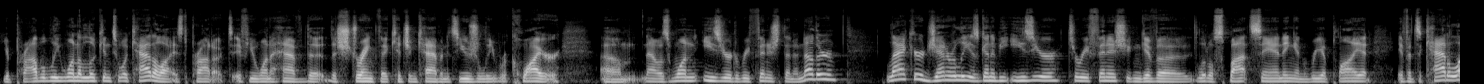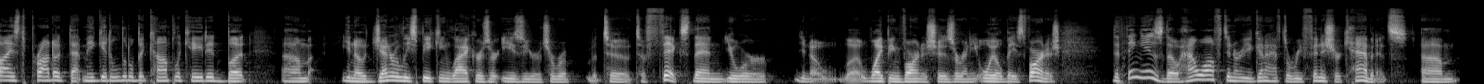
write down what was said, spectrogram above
you probably want to look into a catalyzed product if you want to have the the strength that kitchen cabinets usually require. Um, now, is one easier to refinish than another? Lacquer generally is going to be easier to refinish. You can give a little spot sanding and reapply it. If it's a catalyzed product, that may get a little bit complicated, but um, you know, generally speaking, lacquers are easier to re- to to fix than your you know uh, wiping varnishes or any oil based varnish. The thing is, though, how often are you going to have to refinish your cabinets? Um,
